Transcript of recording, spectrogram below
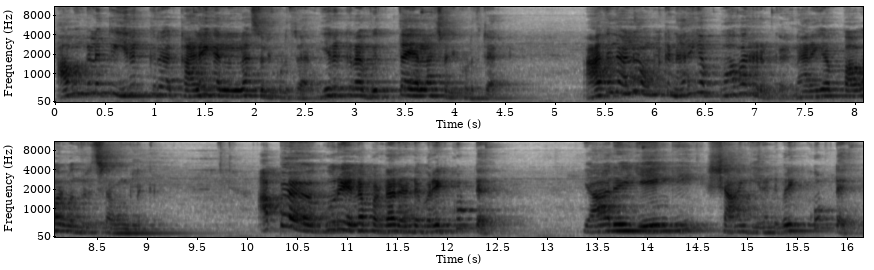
அவங்களுக்கு இருக்கிற கலைகள் எல்லாம் சொல்லி கொடுத்துட்டாரு. இருக்கிற வித்தையெல்லாம் சொல்லி கொடுத்துட்டாரு. அதனால அவங்களுக்கு நிறைய பவர் இருக்குது நிறைய பவர் வந்துருச்சு அவங்களுக்கு. அப்போ குரு என்ன பண்ணுறார் ரெண்டு பேரையும் கூப்பிட்டு யார்? ஏங்கி ஷாங்கி. ரெண்டு பேரையும் கூப்பிட்டு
